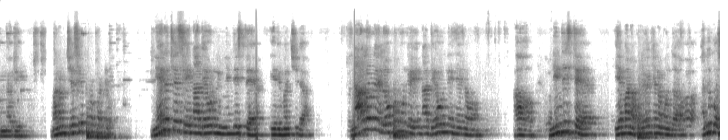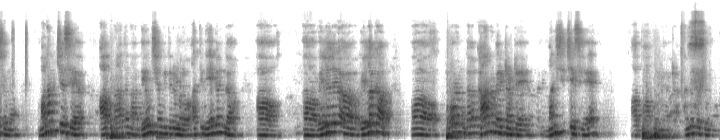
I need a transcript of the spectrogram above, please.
ఉన్నది. మనం చేసే పొరపాటు. నేను చేసి నా దేవుడిని నిందిస్తే ఇది మంచిదా? నాలోనే లోపం ఉండి నా దేవుడిని నేను నిందిస్తే ఏమైనా ప్రయోజనం ఉందా? అందుకోసము మనం చేసే ఆ ప్రార్థన దేవుని సన్నిధిలో అతి వేగంగా ఆ వెళ్ళలే వెళ్ళక పోవడం గల కారణం ఏంటంటే మనిషి చేసే ఆ పాపమే అట అందుకోసము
